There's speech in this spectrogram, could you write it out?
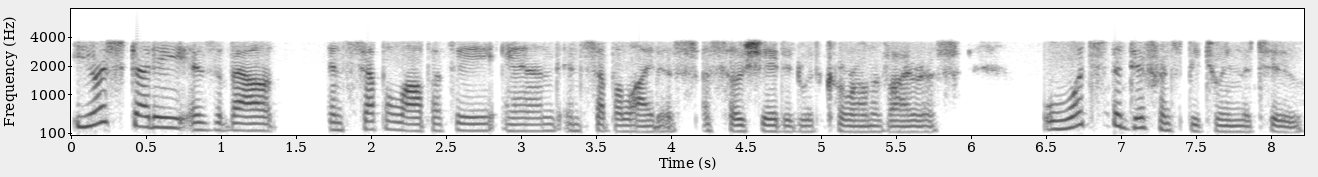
Your study is about encephalopathy and encephalitis associated with coronavirus. What's the difference between the two?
